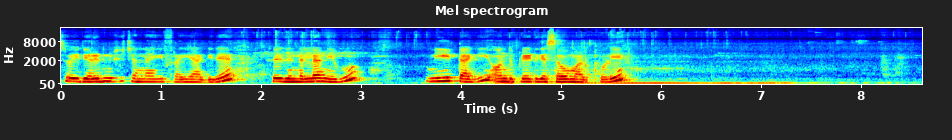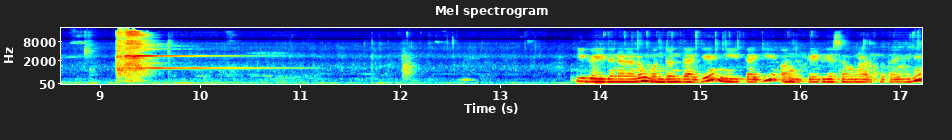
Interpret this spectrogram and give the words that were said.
ಸೊ ಇದು ಎರಡು ನಿಮಿಷ ಚೆನ್ನಾಗಿ ಫ್ರೈ ಆಗಿದೆ. ಸೊ ಇದನ್ನೆಲ್ಲ ನೀವು ನೀಟಾಗಿ ಒಂದು ಪ್ಲೇಟ್ಗೆ ಸರ್ವ್ ಮಾಡ್ಕೊಳ್ಳಿ. ಈಗ ಇದನ್ನು ನಾನು ಒಂದೊಂದಾಗಿ ನೀಟಾಗಿ ಒಂದು ಪ್ಲೇಟ್ಗೆ ಸರ್ವ್ ಮಾಡ್ಕೊತಾ ಇದ್ದೀನಿ.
